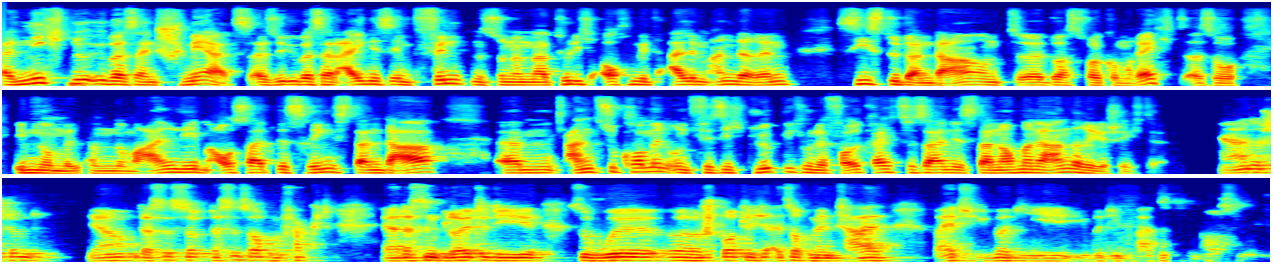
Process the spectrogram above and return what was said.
äh, nicht nur über seinen Schmerz, also über sein eigenes Empfinden, sondern natürlich auch mit allem anderen, siehst du dann da und äh, du hast vollkommen recht, also im, im, normalen Leben außerhalb des Rings dann da ähm, anzukommen und für sich glücklich und erfolgreich zu sein, ist dann nochmal eine andere Geschichte. Ja, das stimmt. Ja, das ist, das ist auch ein Fakt. Ja, das sind Leute, die sowohl äh, sportlich als auch mental weit über die, über die Basis hinausleben.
